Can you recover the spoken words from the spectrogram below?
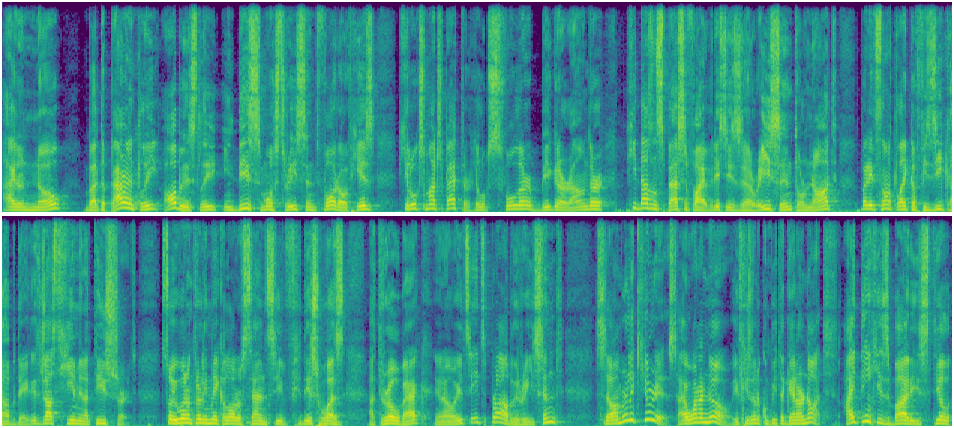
I don't know. But apparently, obviously, in this most recent photo of his, he looks much better. He looks fuller, bigger, rounder. He doesn't specify if this is uh, recent or not, but it's not like a physique update. It's just him in a t-shirt. So it wouldn't really make a lot of sense if this was a throwback. You know, it's it's probably recent. So I'm really curious. I want to know if he's going to compete again or not. I think his body is still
